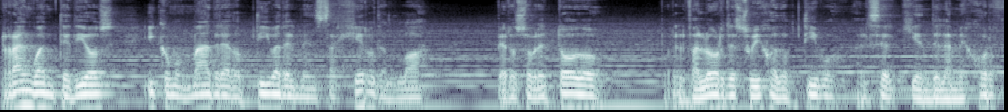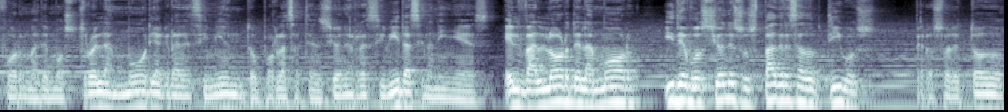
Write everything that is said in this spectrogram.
rango ante Dios y como madre adoptiva del mensajero de Allah, pero sobre todo por el valor de su hijo adoptivo al ser quien de la mejor forma demostró el amor y agradecimiento por las atenciones recibidas en la niñez, el valor del amor y devoción de sus padres adoptivos, pero sobre todo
